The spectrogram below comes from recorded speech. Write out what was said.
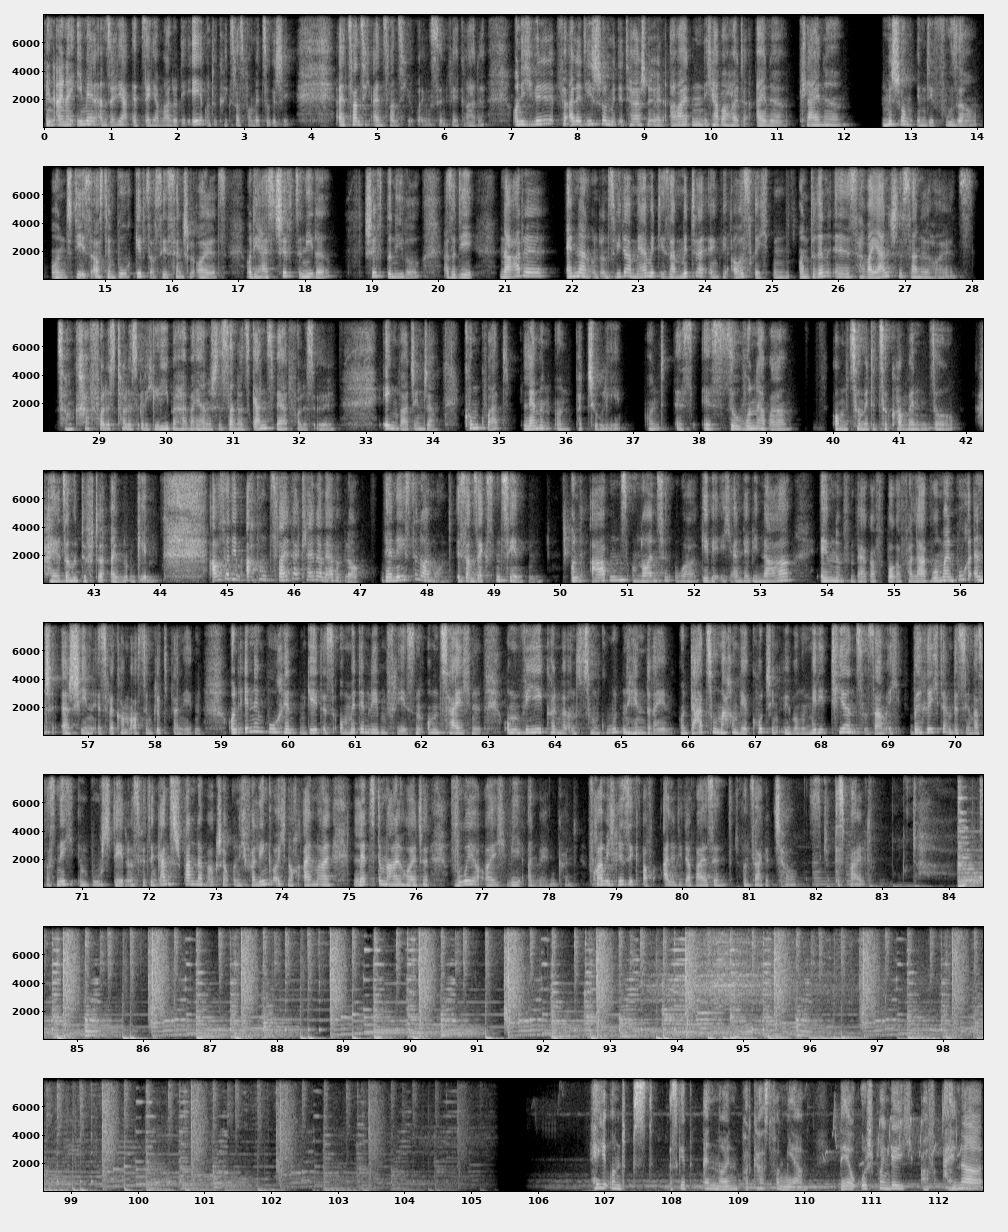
in einer E-Mail an silja.siljamalo.de und du kriegst was von mir zugeschickt. Äh, 2021 übrigens sind wir gerade. Und ich will für alle, die schon mit ätherischen Ölen arbeiten, ich habe heute eine kleine Mischung im Diffuser und die ist aus dem Buch Gifts of the Essential Oils und die heißt Shift the Needle. Shift the Needle. Also die Nadel ändern und uns wieder mehr mit dieser Mitte irgendwie ausrichten. Und drin ist hawaiianisches Sandelholz so ein kraftvolles, tolles Öl. Ich liebe hawaiianisches Sandals, ganz wertvolles Öl. Ingwer, Ginger, Kumquat, Lemon und Patchouli. Und es ist so wunderbar, um zur Mitte zu kommen, wenn so heilsame Düfte einen umgeben. Außerdem, Achtung, zweiter kleiner Werbeblock. Der nächste Neumond ist am 6.10. Und abends um 19 Uhr gebe ich ein Webinar im Nymphenberger Burger Verlag, wo mein Buch erschienen ist, Willkommen aus dem Glücksplaneten. Und in dem Buch hinten geht es um mit dem Leben fließen, um Zeichen, um wie können wir uns zum Guten hindrehen. Und dazu machen wir Coachingübungen, meditieren zusammen. Ich berichte ein bisschen was, was nicht im Buch steht. Und es wird ein ganz spannender Workshop und ich verlinke euch noch einmal, letzte Mal heute, wo ihr euch wie anmelden könnt. Ich freue mich riesig auf alle, die dabei sind und sage ciao. Bis bald. Hey und pst, es gibt einen neuen Podcast von mir, der ursprünglich auf einer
